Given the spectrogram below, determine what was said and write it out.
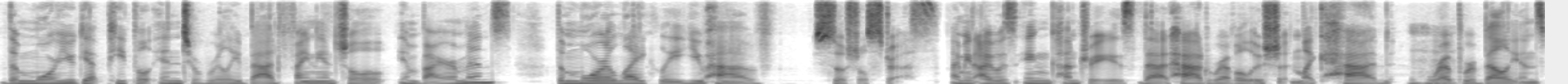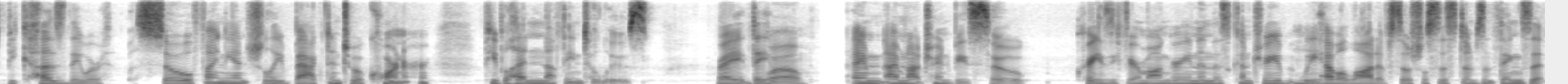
the more you get people into really bad financial environments the more likely you have social stress. I mean, I was in countries that had revolution, like had mm-hmm. reb- rebellions because they were so financially backed into a corner. People had nothing to lose, right? They, wow. I'm, I'm not trying to be so crazy fear mongering in this country, but mm-hmm. we have a lot of social systems and things that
